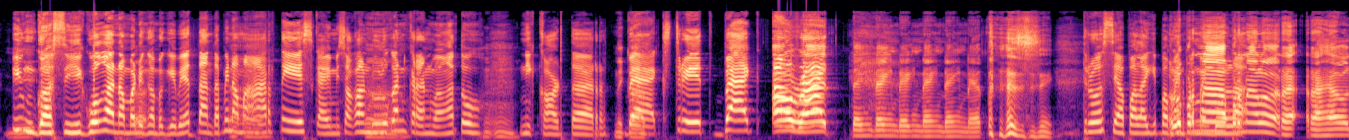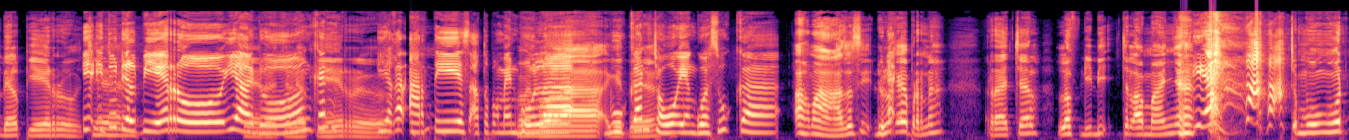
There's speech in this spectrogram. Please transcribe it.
Di- Ih, enggak sih, gua nggak nama dengan gebetan, tapi nama Heeh. artis. Kayak misalkan dulu Heeh. kan keren banget tuh. Mm-mm. Nick Carter, Nick. Backstreet Back, alright. Deng deng deng deng deng det. Terus siapa lagi lu pemain-pemain pernah bola? pernah lo Ra- Rahel Del Piero. I- itu Del Piero, iya Iya, dong Del kan. Piero. Iya kan artis atau pemain Pemain bola, bola gitu bukan ya. cowok yang gua suka. Ah masa sih? Dulu kayak pernah Rachel Love Didi celamanya. Iya. Cemungut.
